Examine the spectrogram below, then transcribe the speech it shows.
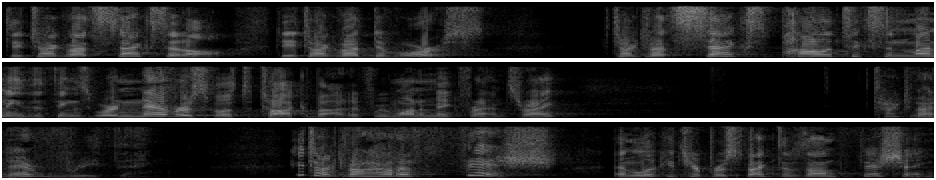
Did he talk about sex at all? Did he talk about divorce? He talked about sex, politics, and money, the things we're never supposed to talk about if we want to make friends, right? He talked about everything. He talked about how to fish and look at your perspectives on fishing.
